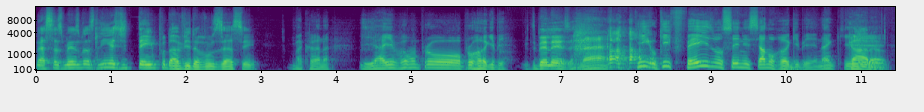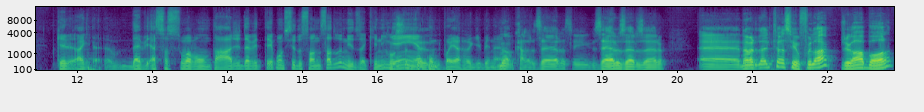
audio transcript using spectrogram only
nessas mesmas linhas de tempo da vida, vamos dizer assim. Bacana. E aí vamos pro, pro rugby. Beleza. Né? que, o que fez você iniciar no rugby, né? Que, Cara. Porque deve, essa sua vontade deve ter acontecido só nos Estados Unidos. Aqui ninguém acompanha rugby, né? Não, cara, zero, assim. Zero, zero, zero. É, na verdade, então, assim, eu fui lá, jogava bola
